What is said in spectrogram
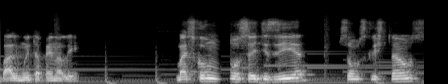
vale muito a pena ler. Mas como você dizia, somos cristãos.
